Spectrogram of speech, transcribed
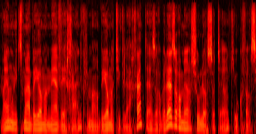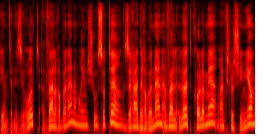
מה אם הוא נטמע ביום המאה ואחד, כלומר ביום התגלחת? אז רבי אליעזר אומר שהוא לא סותר, כי הוא כבר סיים את הנזירות, אבל רבנן אומרים שהוא סותר, גזירה דרבנן, אבל לא את כל המאה, רק 30 יום,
